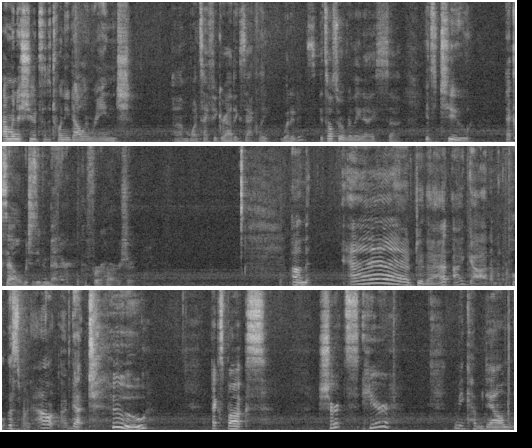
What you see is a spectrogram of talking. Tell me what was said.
I'm going to shoot for the $20 range um, once I figure out exactly what it is. It's also a really nice, uh, it's 2 XL, which is even better for a horror shirt. Um, after that, I got, I'm going to pull this one out. I've got two Xbox shirts here. Let me come down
